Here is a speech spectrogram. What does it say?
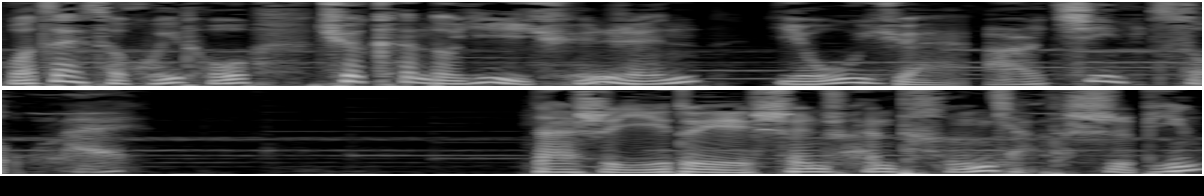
我再次回头，却看到一群人由远而近走来。那是一队身穿藤甲的士兵。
